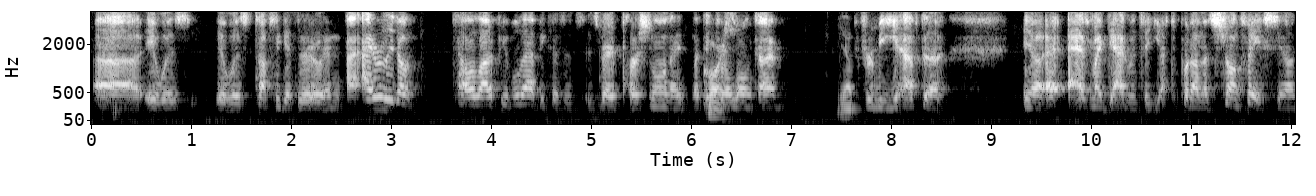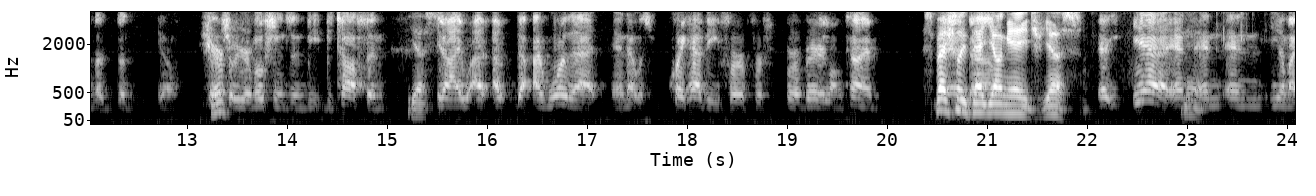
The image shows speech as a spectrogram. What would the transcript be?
uh, it was it was tough to get through, and I, I, really don't tell a lot of people that because it's it's very personal, and I, I think for a long time, yep. for me, you have to, you know, as my dad would say, you have to put on a strong face, you know, the, the you know, sure. show your emotions and be, be tough, and yes, you know, I, I, I wore that, and that was quite heavy for for, for a very long time especially and, at that um, young age. Yes. Uh, yeah, and, yeah. and and you know, my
